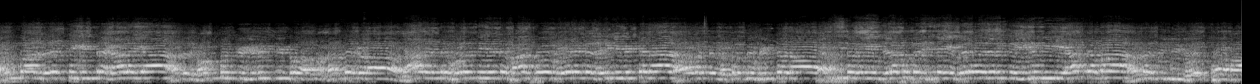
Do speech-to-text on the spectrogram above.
அம்பால் விரட்டுகின்ற காளையா? அதை வம்புக்கு இருக்கின்ற நண்பர்களா யார் என்று பொறுத்திருந்து பார்ப்போம் நேரங்கள் நெருங்கிவிட்டன காலங்கள் நடந்து விட்டனா தொகையும் சிறப்பு பரிசினை பெறுவதற்கு இருவிழி ஆட்டமா? பலவில் ஓட்டமா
